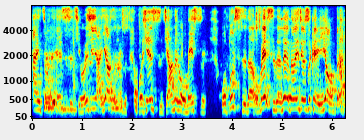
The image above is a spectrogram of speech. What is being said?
爱做这件事情，我就心想要死我先死，只要那个我没死，我不死的，我没死的那个东西就是可以用的。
